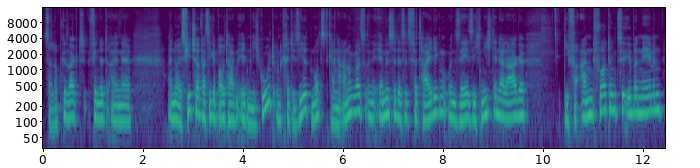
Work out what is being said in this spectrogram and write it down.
salopp gesagt, findet eine, ein neues Feature, was sie gebaut haben, eben nicht gut und kritisiert, motzt, keine Ahnung was. Und er müsste das jetzt verteidigen und sähe sich nicht in der Lage, die Verantwortung zu übernehmen,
